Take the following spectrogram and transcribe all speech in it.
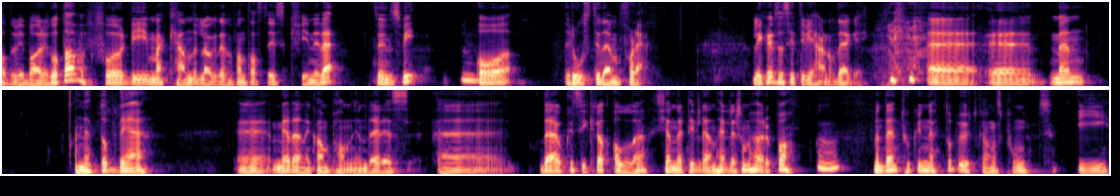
hadde vi bare godt av, fordi McCann lagde en fantastisk fin idé, syns vi. Mm. Og ros til dem for det. Likevel så sitter vi her nå, det er gøy. eh, eh, men nettopp det eh, med denne kampanjen deres eh, det er jo ikke sikkert at alle kjenner til den heller, som hører på. Mm. Men den tok jo nettopp utgangspunkt i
